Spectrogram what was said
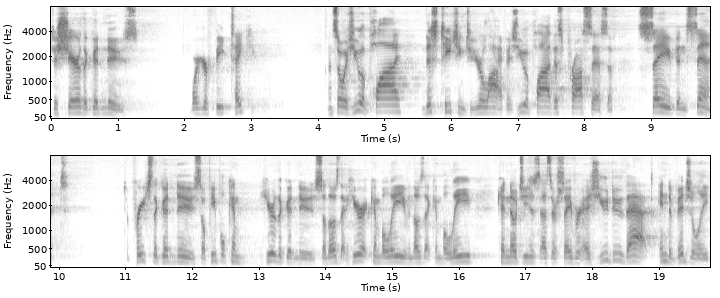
to share the good news where your feet take you. And so, as you apply this teaching to your life, as you apply this process of saved and sent to preach the good news so people can hear the good news, so those that hear it can believe, and those that can believe can know Jesus as their Savior. As you do that individually,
